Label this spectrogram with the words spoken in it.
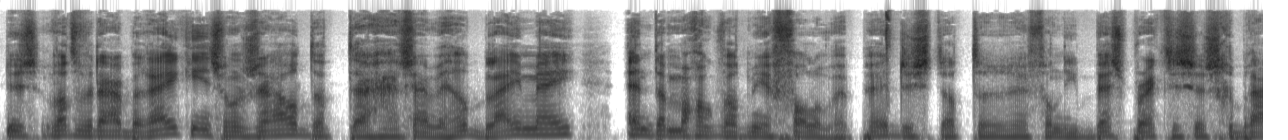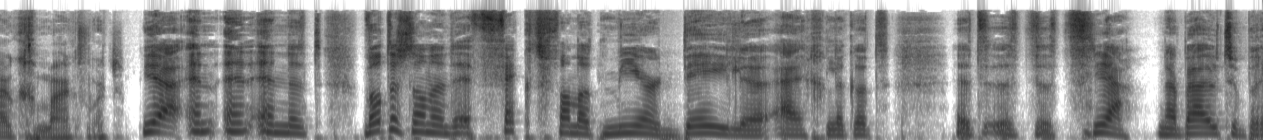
Dus wat we daar bereiken in zo'n zaal, dat, daar zijn we heel blij mee. En dan mag ook wat meer follow-up. Dus dat er van die best practices gebruik gemaakt wordt. Ja, en, en, en het, wat is dan het effect van het meer delen eigenlijk? Het, het, het, het ja, naar buiten brengen.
